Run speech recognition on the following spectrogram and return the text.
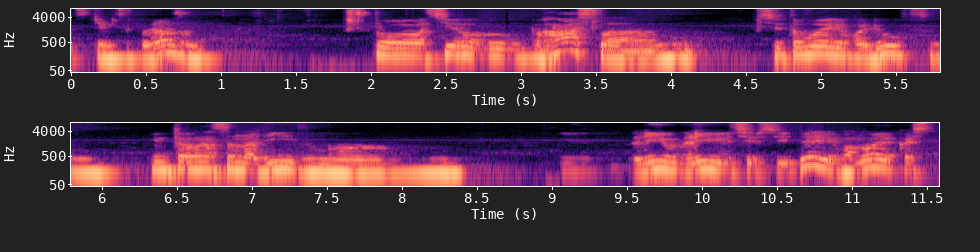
з ким це пов'язано, що ці гасла світової революції, інтернаціоналізм, е, лів, ліві ці всі ідеї, воно якось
